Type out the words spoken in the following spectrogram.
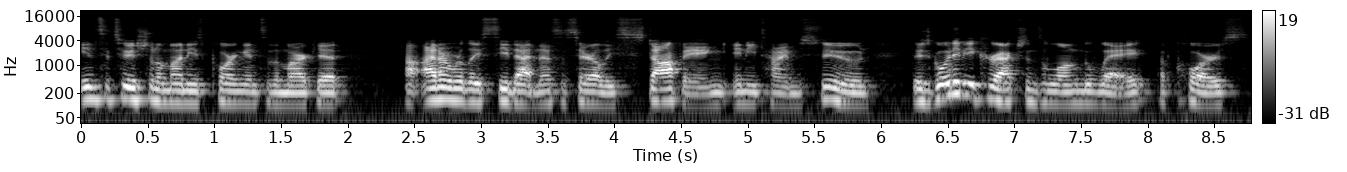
institutional money is pouring into the market, Uh, I don't really see that necessarily stopping anytime soon. There's going to be corrections along the way, of course,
